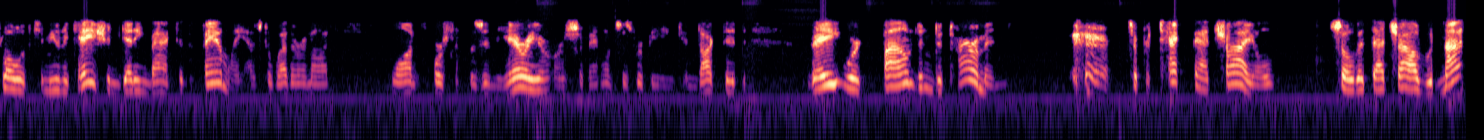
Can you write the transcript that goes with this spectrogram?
flow of communication getting back to the family as to whether or not law enforcement was in the area or surveillances were being conducted. They were bound and determined to protect that child so that that child would not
